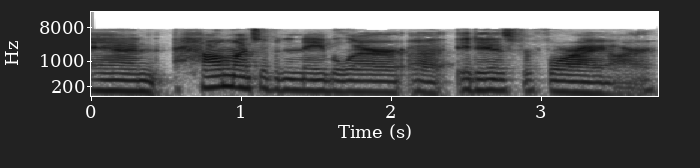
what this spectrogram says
and how much of an enabler uh, it is for 4IR.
